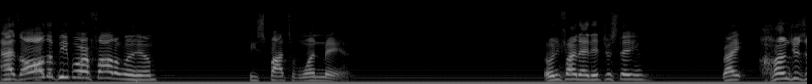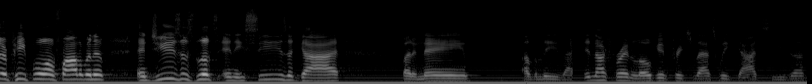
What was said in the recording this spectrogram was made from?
as all the people are following him, he spots one man. Don't you find that interesting? Right? Hundreds of people are following him. And Jesus looks and he sees a guy by the name of Levi. Didn't our friend Logan preach last week? God sees us.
